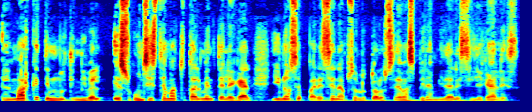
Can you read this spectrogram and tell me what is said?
El marketing multinivel es un sistema totalmente legal y no se parece en absoluto a los sistemas piramidales ilegales.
